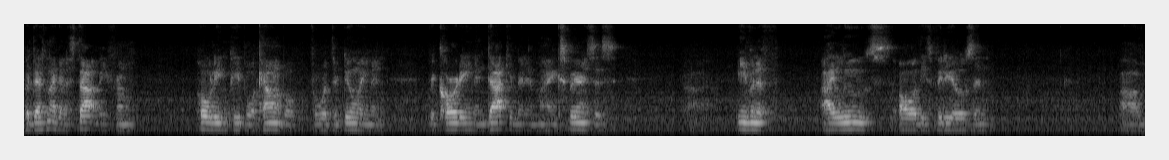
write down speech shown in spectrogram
but that's not going to stop me from holding people accountable for what they're doing and recording and documenting my experiences. Uh, even if I lose all of these videos and um,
